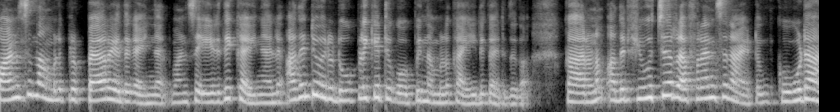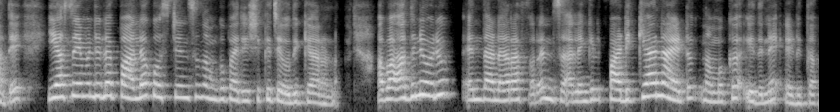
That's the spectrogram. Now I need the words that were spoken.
വൺസ് നമ്മൾ പ്രിപ്പയർ ചെയ്ത് കഴിഞ്ഞാൽ വൺസ് എഴുതി കഴിഞ്ഞാൽ അതിന്റെ ഒരു ഡ്യൂപ്ലിക്കേറ്റ് കോപ്പി നമ്മൾ കയ്യിൽ കരുതുക. കാരണം അത് ഫ്യൂച്ചർ റെഫറൻസിനായിട്ടും കൂടാതെ ഈ അസൈൻമെന്റിലെ പല ക്വസ്റ്റ്യൻസ് നമുക്ക് പരീക്ഷയ്ക്ക് ചോദിക്കാറുണ്ട്. അപ്പൊ അതിനൊരു എന്താണ് റെഫറൻസ് അല്ലെങ്കിൽ പഠിക്കാനായിട്ടും നമുക്ക് ഇതിനെ എടുക്കാം.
